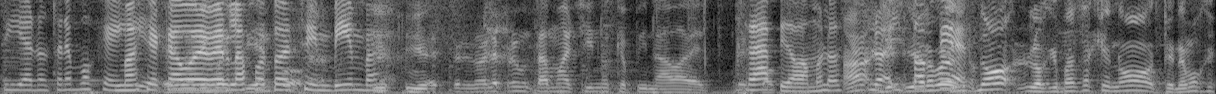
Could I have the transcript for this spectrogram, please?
Sí, ya nos tenemos que ir. Más que acabo de ver la foto de tiempo. Chimbimba. Y- Eh, Pero no le preguntamos al chino qué opinaba del, del Rápido, vamos los, ah, lo- y- el y top voy a 10. decir- no, lo que pasa es que no, tenemos que.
